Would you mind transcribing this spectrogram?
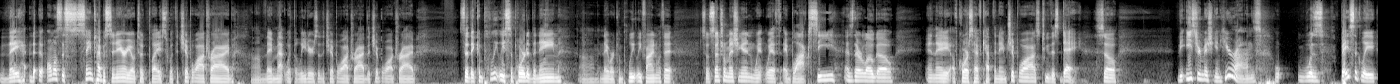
They the, almost the same type of scenario took place with the Chippewa tribe. Um, they met with the leaders of the Chippewa tribe. The Chippewa tribe said they completely supported the name um, and they were completely fine with it. So Central Michigan went with a block C as their logo, and they, of course, have kept the name Chippewas to this day. So the Eastern Michigan Hurons was basically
